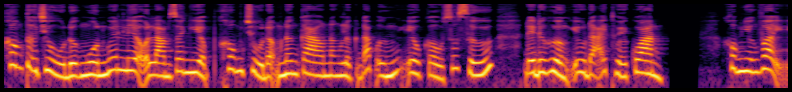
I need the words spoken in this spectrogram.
Không tự chủ được nguồn nguyên liệu làm doanh nghiệp không chủ động nâng cao năng lực đáp ứng yêu cầu xuất xứ để được hưởng ưu đãi thuế quan không những vậy,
